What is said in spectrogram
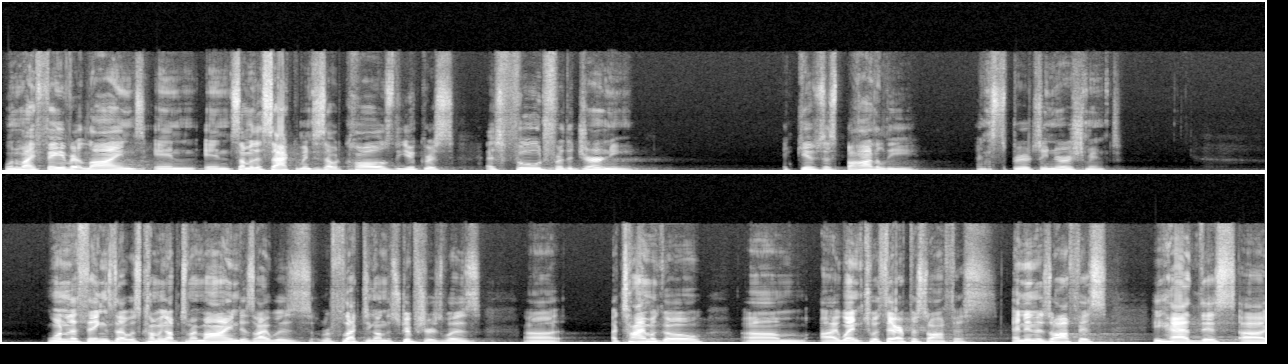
One of my favorite lines in, in some of the sacraments is I would call the Eucharist as food for the journey. It gives us bodily and spiritually nourishment. One of the things that was coming up to my mind as I was reflecting on the scriptures was uh, a time ago, um, I went to a therapist's office, and in his office, he had this uh,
